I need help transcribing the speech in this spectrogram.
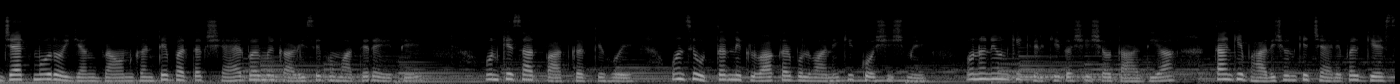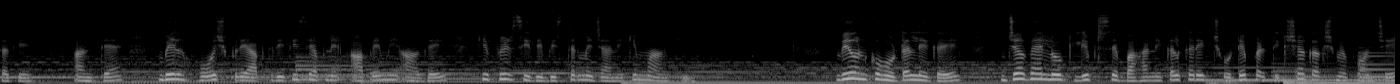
जैकमोर और यंग ब्राउन घंटे भर तक शहर भर में गाड़ी से घुमाते रहे थे। उनके साथ बात करते हुए, उनसे उत्तर निकलवा कर बुलवाने की कोशिश में, उन्होंने उनकी खिड़की का शीशा उतार दिया ताकि बारिश उनके चेहरे पर गिर सके। अंतः बिल होश पर्याप्त रीति से अपने आपे में आ गए कि फिर सीधे बिस्तर में जाने की मांग की। वे उनको होटल ले गए जब वह लोग लिफ्ट से बाहर निकलकर एक छोटे प्रतीक्षा कक्ष में पहुँचे,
